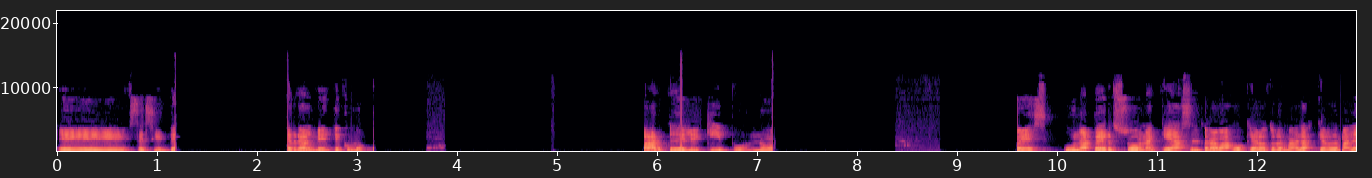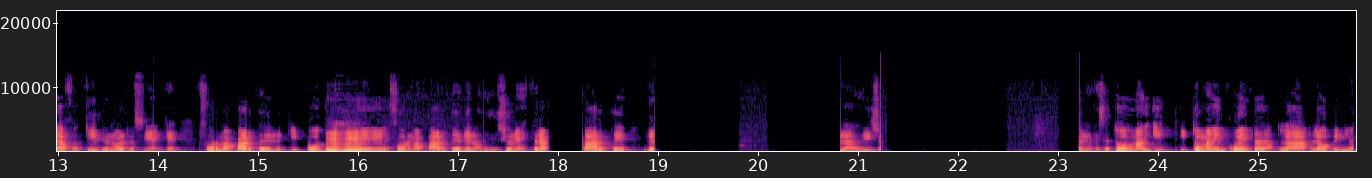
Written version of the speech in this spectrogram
eh, se siente realmente como parte del equipo, no es una persona que hace el trabajo que a, otro que a los demás le da fastidio, no, el residente forma parte del equipo, eh, forma parte de las decisiones, parte de las decisiones que se toman y, toman en cuenta la, la opinión.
